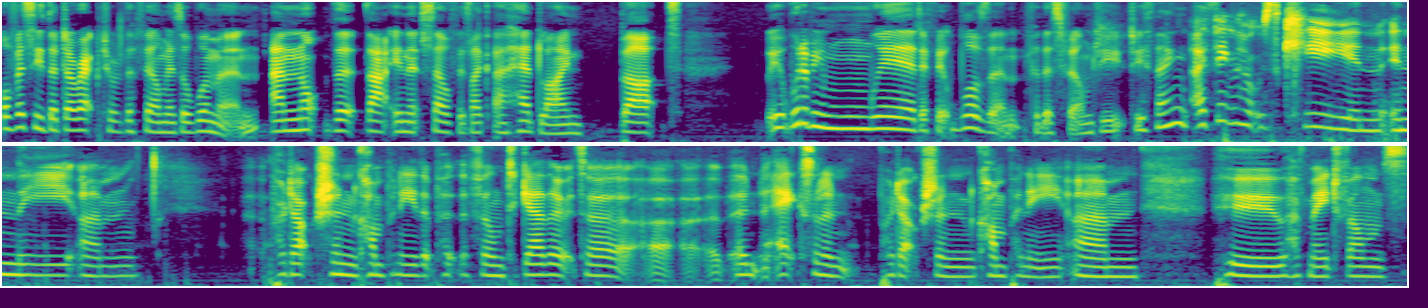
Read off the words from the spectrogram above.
obviously the director of the film is a woman, and not that that in itself is like a headline, but it would have been weird if it wasn't for this film. Do you do you think? I think that was key in in the. Um, production company that put the film together. It's a, a, an excellent production company um, who have made films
